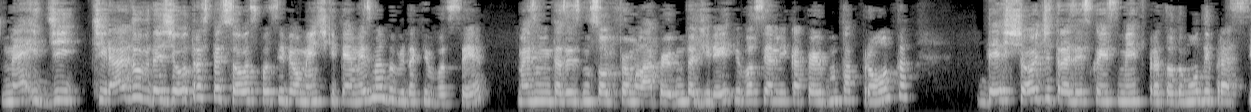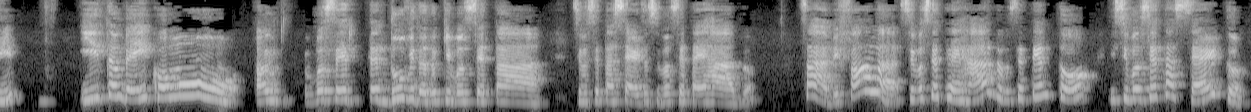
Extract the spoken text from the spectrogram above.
né? E de tirar dúvidas de outras pessoas, possivelmente, que têm a mesma dúvida que você, mas muitas vezes não soube formular a pergunta direito, e você ali com a pergunta pronta, deixou de trazer esse conhecimento para todo mundo e para si. E também como você ter dúvida do que você tá, se você tá certo, se você tá errado. Sabe? Fala, se você tá errado, você tentou. E se você tá certo,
